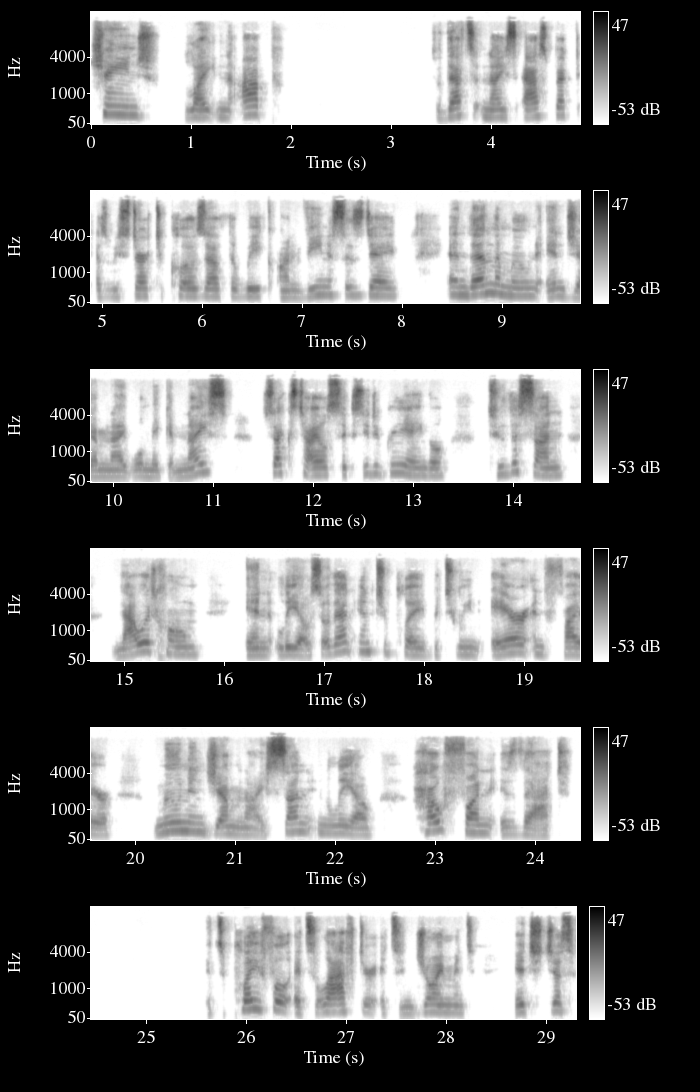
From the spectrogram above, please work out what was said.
change, lighten up. So that's a nice aspect as we start to close out the week on Venus's day. And then the moon in Gemini will make a nice sextile 60 degree angle to the sun, now at home in Leo. So that interplay between air and fire, moon in Gemini, sun in Leo, how fun is that? It's playful, it's laughter, it's enjoyment. It's just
